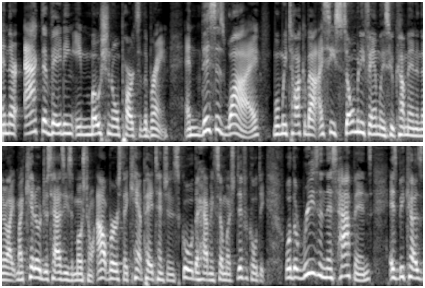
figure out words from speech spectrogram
and they're activating emotional parts of the brain. And this is why when we talk about, I see so many families who come in and they're like, my kiddo just has these emotional outbursts. They can't pay attention in school. They're having so much difficulty. Well, the reason this happens is because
